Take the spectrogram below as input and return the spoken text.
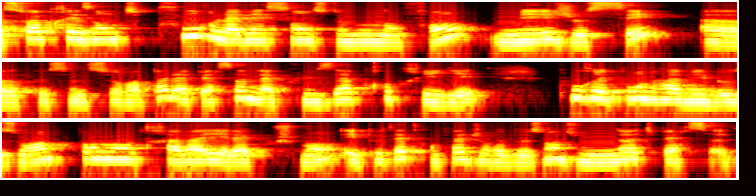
soit présente pour la naissance de mon enfant, mais je sais que ce ne sera pas la personne la plus appropriée pour répondre à mes besoins pendant le travail et l'accouchement. Et peut-être qu'en fait, j'aurais besoin d'une autre personne.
